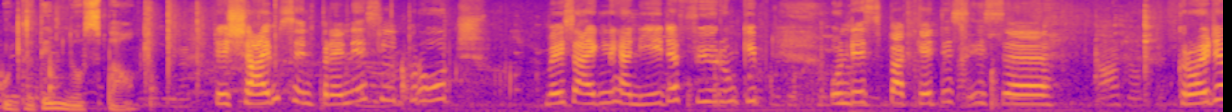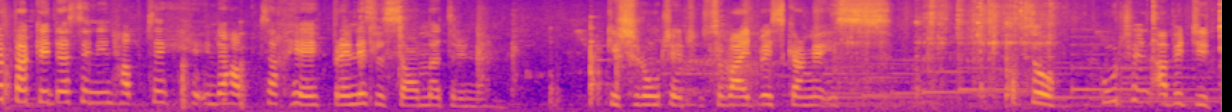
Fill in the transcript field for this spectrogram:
unter dem Nussbaum. Die Scheiben sind Brennnesselbrot, weil es eigentlich an jeder Führung gibt. Und das Baguette das ist äh, Kräuterpaket, da sind in, in, der Hauptsache Brennnesselsamen drin. Geschrotet, soweit wie es gegangen ist. So, guten Appetit.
